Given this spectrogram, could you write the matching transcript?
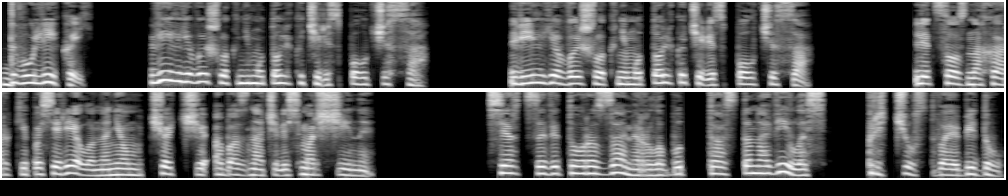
двуликой? Вилья вышла к нему только через полчаса. Вилья вышла к нему только через полчаса. Лицо знахарки посерело, на нем четче обозначились морщины. Сердце Витора замерло, будто остановилось, предчувствуя беду.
